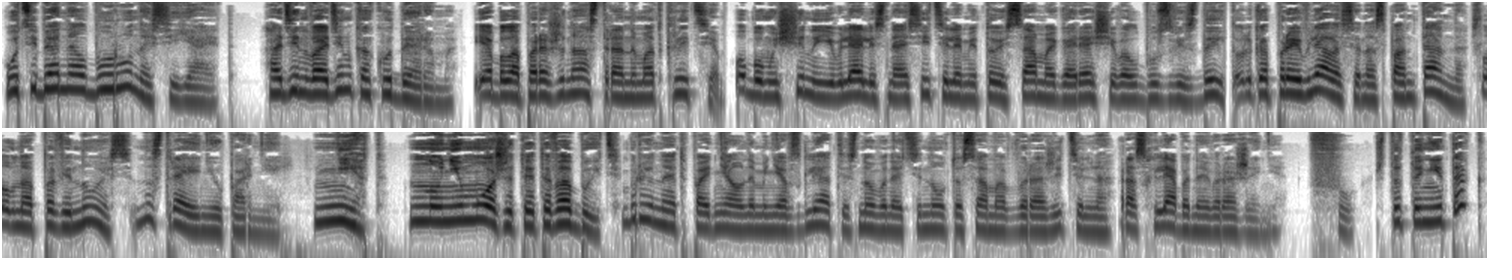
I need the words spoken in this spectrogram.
«У тебя на лбу руна сияет». Один в один, как у Дерема. Я была поражена странным открытием. Оба мужчины являлись носителями той самой горящей во лбу звезды, только проявлялась она спонтанно, словно повинуясь настроению парней. «Нет, ну не может этого быть!» Брюнет поднял на меня взгляд и снова натянул то самое выражительно расхлябанное выражение. «Фу, что-то не так?»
